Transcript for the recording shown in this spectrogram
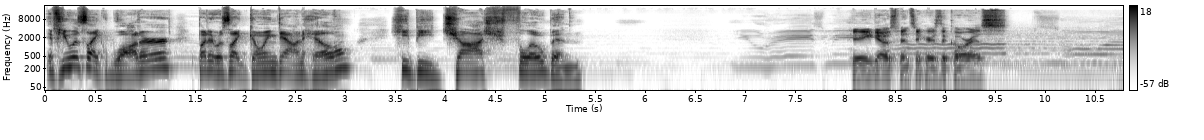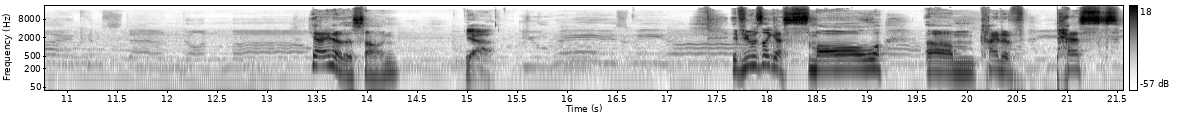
If he was like water, but it was like going downhill, he'd be Josh Flobin. Here you go, Spencer. Here's the chorus. Yeah, I know this song. Yeah. If he was like a small, um, kind of pest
